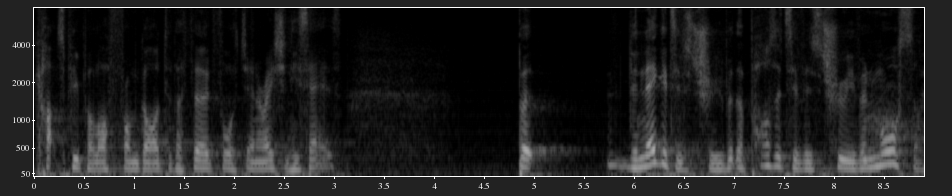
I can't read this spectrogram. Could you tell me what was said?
cuts people off from God to the third, fourth generation, he says. But the negative is true, but the positive is true even more so.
